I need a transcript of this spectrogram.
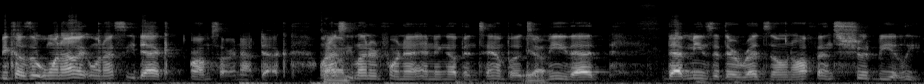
Because when I when I see Dak, or I'm sorry, not Dak. When Tom. I see Leonard Fournette ending up in Tampa, to yeah. me that that means that their red zone offense should be elite.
